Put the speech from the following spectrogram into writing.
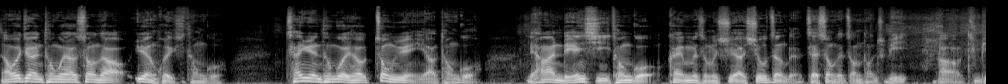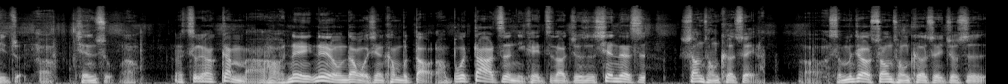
然后外交院通过要送到院会去通过，参议院通过以后，众院也要通过。两岸联席通过，看有没有什么需要修正的，再送给总统去批啊，去批准啊，签署啊。那这个要干嘛哈？内内容当我现在看不到了，不过大致你可以知道，就是现在是双重课税了啊。什么叫双重课税？就是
